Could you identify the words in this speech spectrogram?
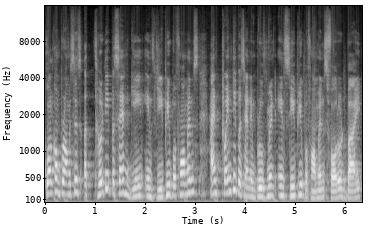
Qualcomm promises a 30% gain in GPU performance and 20% improvement in CPU performance followed by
